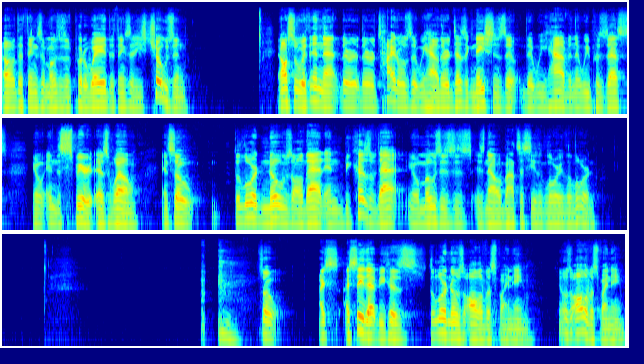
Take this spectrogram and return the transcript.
uh, the things that Moses has put away, the things that he's chosen. And also within that, there, there are titles that we have, there are designations that, that we have and that we possess, you know, in the spirit as well. And so the Lord knows all that. And because of that, you know, Moses is, is now about to see the glory of the Lord. So I, I say that because the Lord knows all of us by name. He knows all of us by name.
